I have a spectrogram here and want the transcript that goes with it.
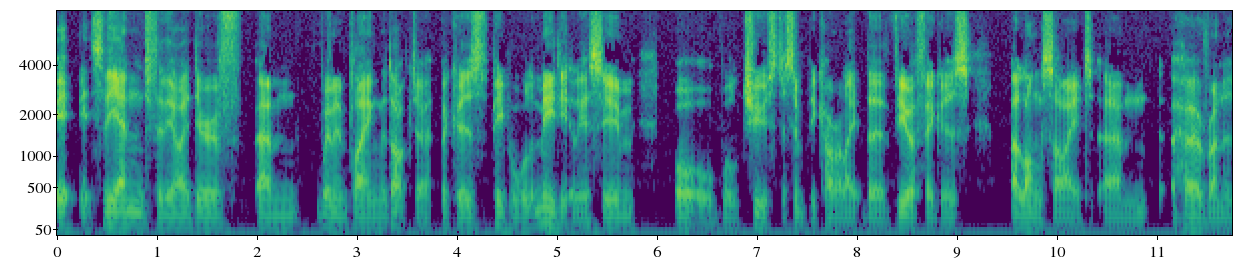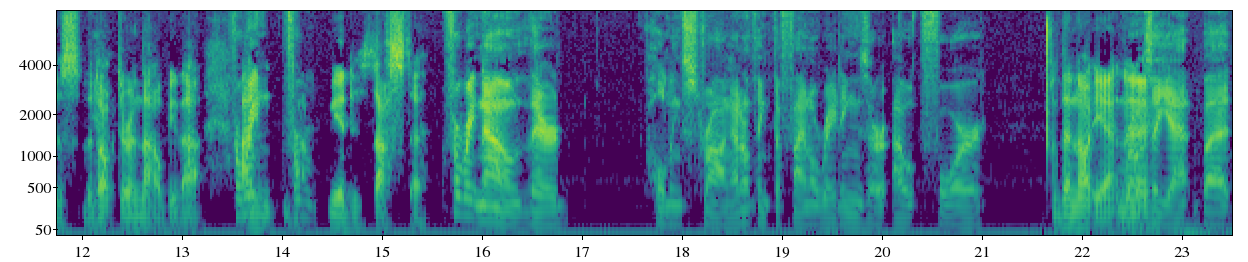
it, it's the end for the idea of um, women playing the Doctor because people will immediately assume or will choose to simply correlate the viewer figures alongside um, her run as the Yeah. Doctor, and that'll be that. For right, and for be a disaster. for right now, they're holding strong. I don't think the final ratings are out for They're not yet. No. Rosa yet, but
